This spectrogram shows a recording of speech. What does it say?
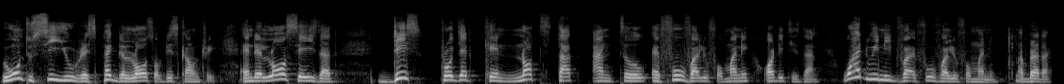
we want to see you respect the laws of this country. And the law says that this project cannot start until a full value for money audit is done. Why do we need full value for money, my brother?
